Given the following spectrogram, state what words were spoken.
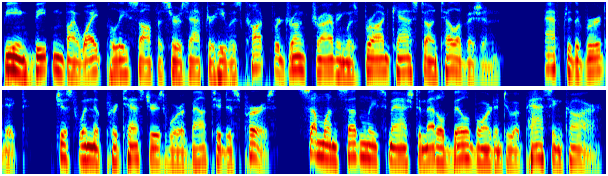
being beaten by white police officers after he was caught for drunk driving was broadcast on television. After the verdict, just when the protesters were about to disperse, someone suddenly smashed a metal billboard into a passing car,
